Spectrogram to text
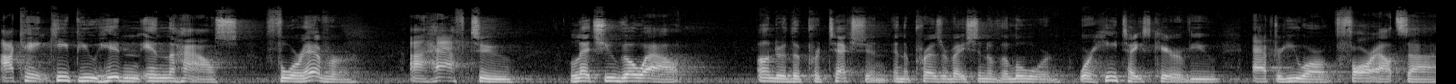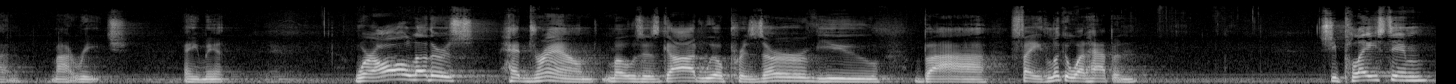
I can't keep you hidden in the house forever. I have to let you go out under the protection and the preservation of the Lord, where He takes care of you after you are far outside my reach. Amen. Where all others had drowned Moses, God will preserve you by faith. Look at what happened. She placed him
